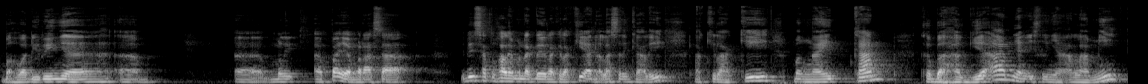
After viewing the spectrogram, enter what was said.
bahwa dirinya uh, uh, meli, apa ya merasa jadi satu hal yang menarik dari laki-laki adalah sering kali laki-laki mengaitkan kebahagiaan yang istrinya alami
